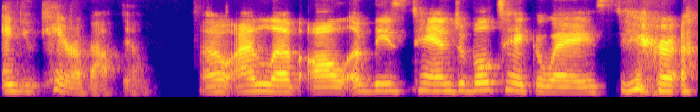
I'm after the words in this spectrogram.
and you care about them. Oh, I love all of these tangible takeaways, Tiara.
